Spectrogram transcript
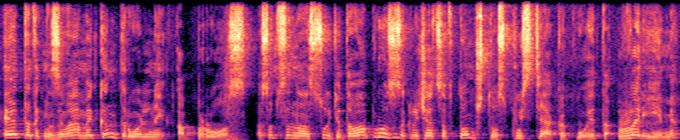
это так называемый контрольный опрос. Собственно, суть этого опроса заключается в том, что спустя какое-то время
